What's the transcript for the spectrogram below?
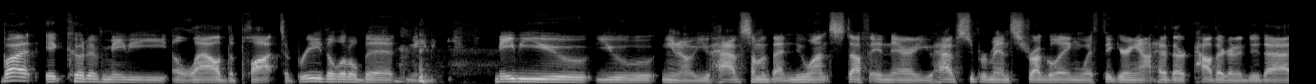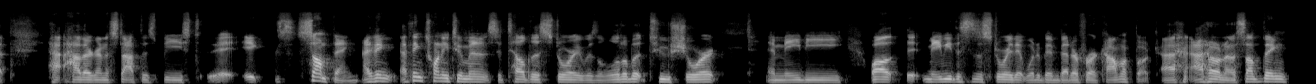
but it could have maybe allowed the plot to breathe a little bit, maybe maybe you you you know you have some of that nuanced stuff in there. You have superman struggling with figuring out how they're how they're going to do that how they're going to stop this beast. It, it, something. I think i think 22 minutes to tell this story was a little bit too short and maybe well maybe this is a story that would have been better for a comic book. I, I don't know something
